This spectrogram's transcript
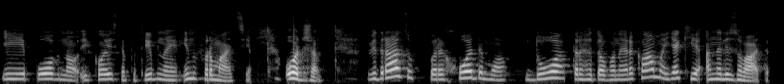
і повно якоїсь непотрібної інформації. Отже, відразу переходимо до таргетованої реклами, як її аналізувати.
